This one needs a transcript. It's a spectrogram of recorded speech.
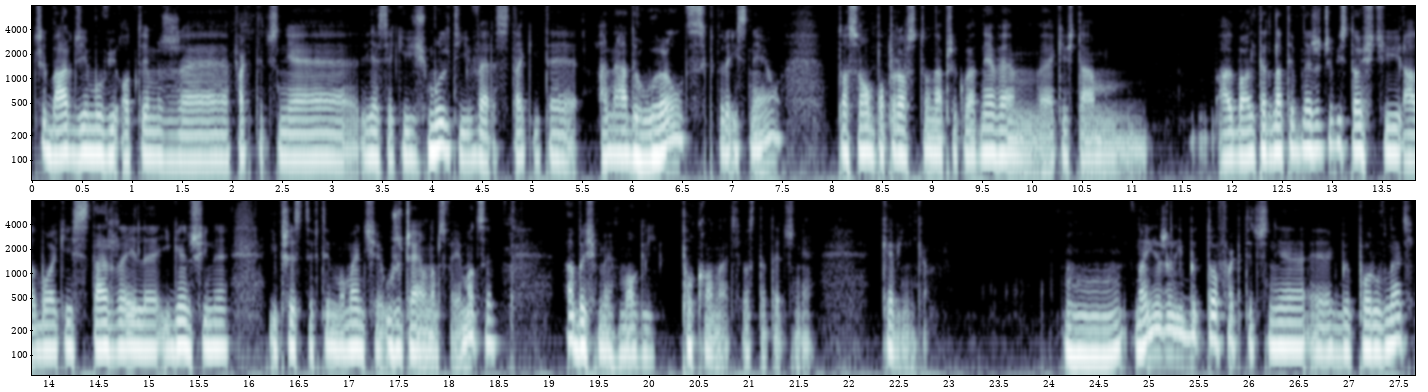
czy bardziej mówi o tym, że faktycznie jest jakiś multiverse, tak? I te another worlds, które istnieją, to są po prostu na przykład, nie wiem, jakieś tam albo alternatywne rzeczywistości, albo jakieś Star Raile i Genshiny i wszyscy w tym momencie użyczają nam swojej mocy, abyśmy mogli pokonać ostatecznie Kevinka. Mm, no i jeżeli by to faktycznie e, jakby porównać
